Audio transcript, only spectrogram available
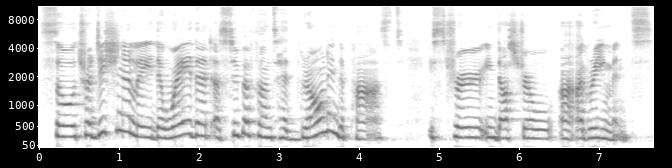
So traditionally, the way that a super fund had grown in the past is through industrial uh, agreements.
